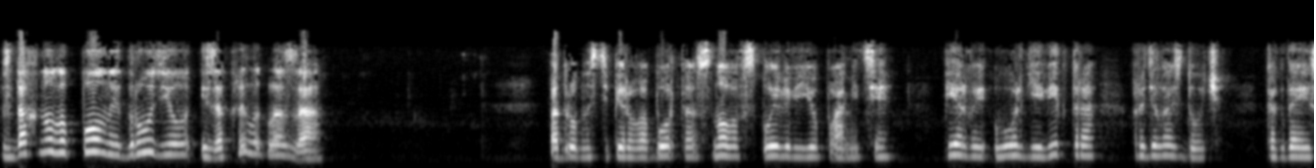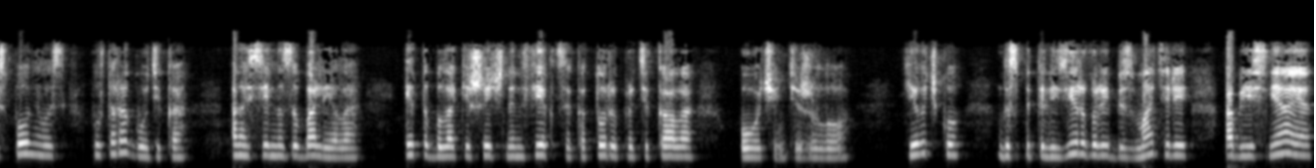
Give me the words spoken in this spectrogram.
вздохнула полной грудью и закрыла глаза. Подробности первого аборта снова всплыли в ее памяти. Первой у Ольги и Виктора родилась дочь. Когда ей исполнилось полтора годика, она сильно заболела, Это была кишечная инфекция, которая протекала очень тяжело. Девочку госпитализировали без матери, объясняя,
